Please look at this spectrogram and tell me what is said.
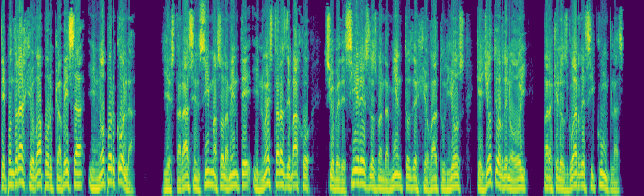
Te pondrá Jehová por cabeza y no por cola, y estarás encima solamente y no estarás debajo, si obedecieres los mandamientos de Jehová tu Dios, que yo te ordeno hoy, para que los guardes y cumplas,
